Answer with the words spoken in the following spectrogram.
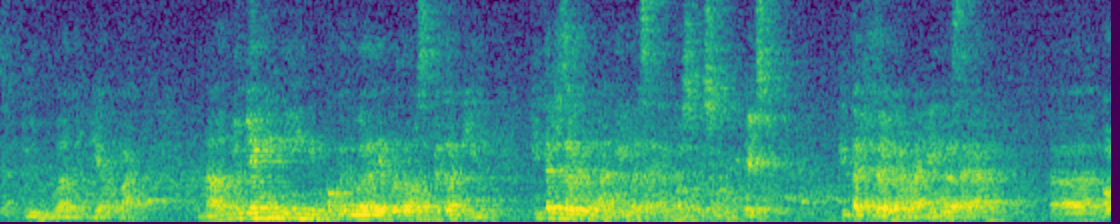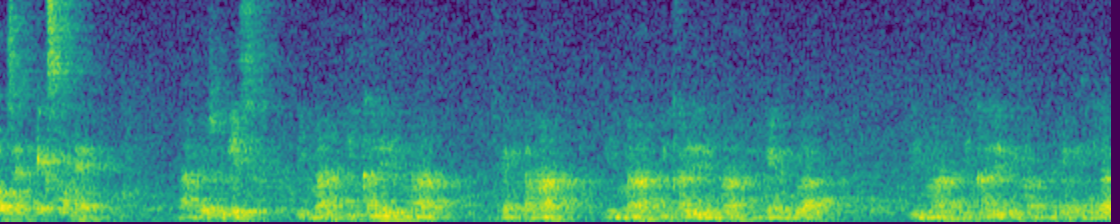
1 2 3 4. Nah, untuk yang ini 5 pangkat 2 dari yang pertama sampai terakhir, kita bisa lakukan lagi berdasarkan konsep kita bisa lakukan lagi berdasarkan uh, konsep eksponen. Nah, terus tulis 5 dikali 5 Jika yang pertama 5 dikali 5 Jika yang kedua 5 dikali 5 Jika yang ketiga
